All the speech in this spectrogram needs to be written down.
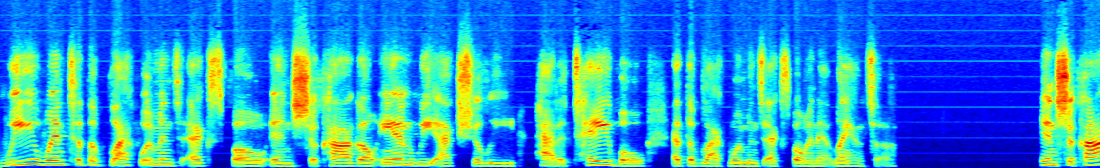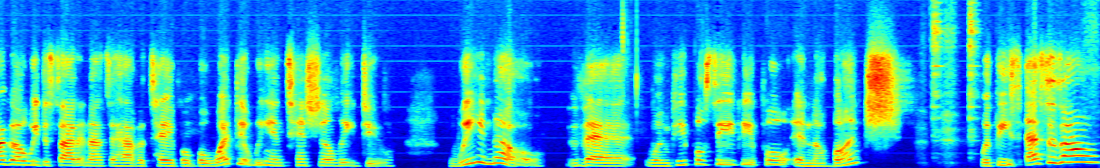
we went to the Black Women's Expo in Chicago, and we actually had a table at the Black Women's Expo in Atlanta. In Chicago, we decided not to have a table, but what did we intentionally do? We know that when people see people in a bunch with these S's on,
